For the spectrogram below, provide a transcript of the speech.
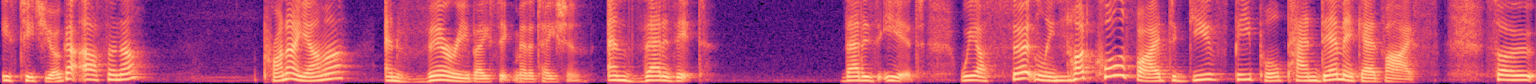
is teach yoga asana, pranayama, and very basic meditation. And that is it. That is it. We are certainly not qualified to give people pandemic advice. So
